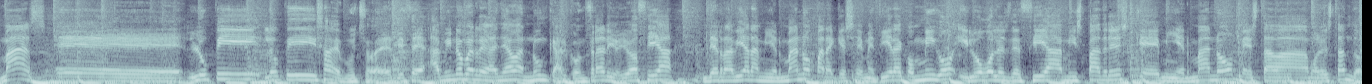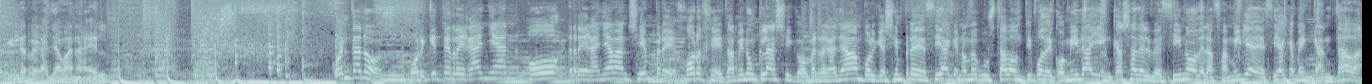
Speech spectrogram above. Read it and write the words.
Más, eh, Lupi, Lupi sabe mucho, ¿eh? dice, a mí no me regañaban nunca, al contrario, yo hacía de rabiar a mi hermano para que se metiera conmigo y luego les decía a mis padres que mi hermano me estaba molestando y le regañaban a él. Cuéntanos, ¿por qué te regañan o regañaban siempre? Jorge, también un clásico. Me regañaban porque siempre decía que no me gustaba un tipo de comida y en casa del vecino o de la familia decía que me encantaba.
